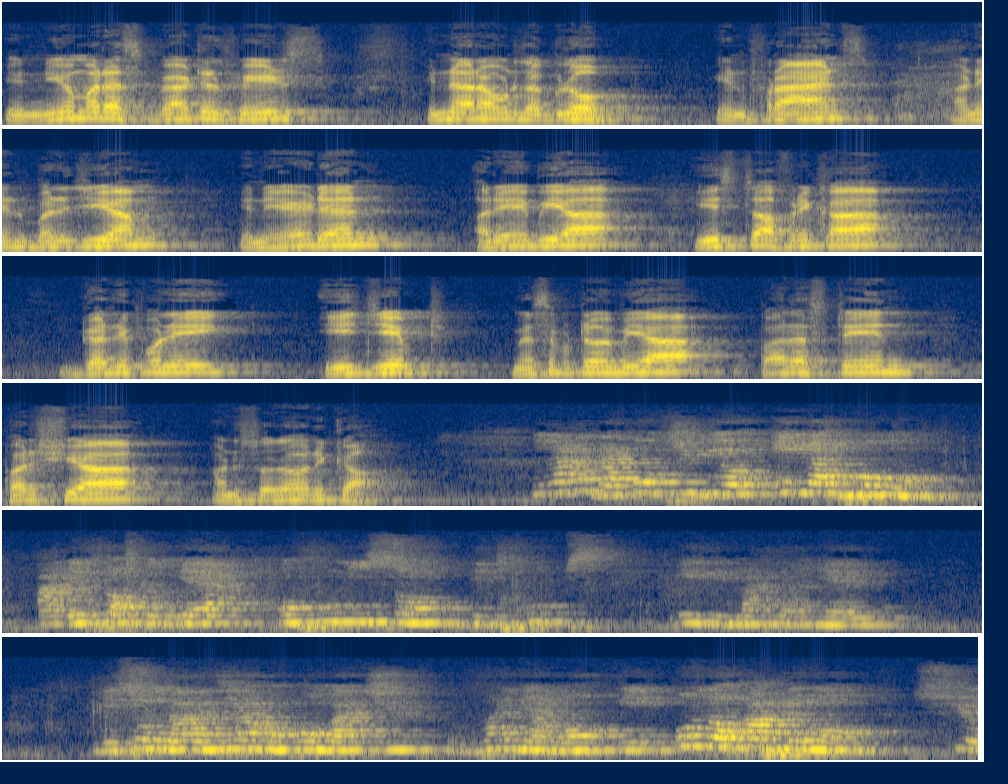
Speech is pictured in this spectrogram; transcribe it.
in numerous battlefields in and around the globe, in France and in Belgium, in Aden, Arabia, East Africa, Gallipoli, Egypt, Mesopotamia, Palestine, Persia, and Salonika. L'Inde a contribué énormément à l'effort de guerre en fournissant des troupes et des matériels. Les soldats indiens ont combattu vaillamment et honorablement sur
